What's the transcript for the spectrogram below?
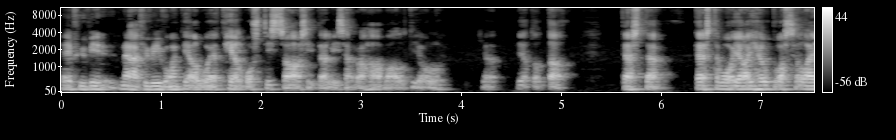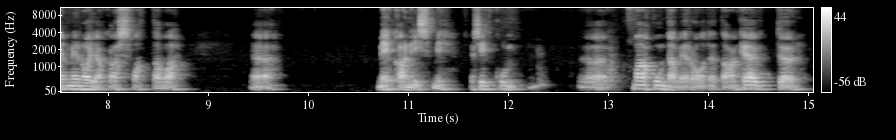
he hyvin, nämä hyvinvointialueet helposti saa sitä lisärahaa valtiolla. Ja, ja tota, tästä, tästä voi aiheutua sellainen menoja kasvattava ö, mekanismi. Ja sitten kun ö, maakuntavero otetaan käyttöön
